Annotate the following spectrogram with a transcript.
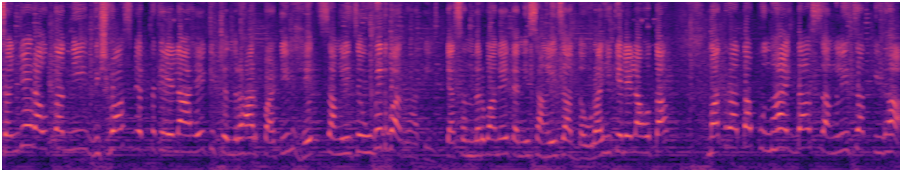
संजय राऊतांनी विश्वास व्यक्त केलेला आहे की चंद्रहार पाटील हेच सांगलीचे उमेदवार राहतील. त्या संदर्भाने त्यांनी सांगलीचा दौराही केलेला होता. मात्र आता पुन्हा एकदा सांगलीचा तिढा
